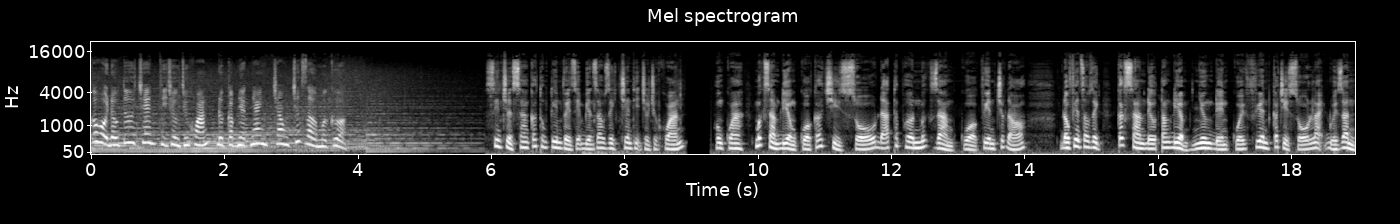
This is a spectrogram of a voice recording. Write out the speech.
cơ hội đầu tư trên thị trường chứng khoán được cập nhật nhanh trong Trước giờ mở cửa. Xin chuyển sang các thông tin về diễn biến giao dịch trên thị trường chứng khoán. Hôm qua, mức giảm điểm của các chỉ số đã thấp hơn mức giảm của phiên trước đó. Đầu phiên giao dịch, các sàn đều tăng điểm nhưng đến cuối phiên các chỉ số lại đuối dần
